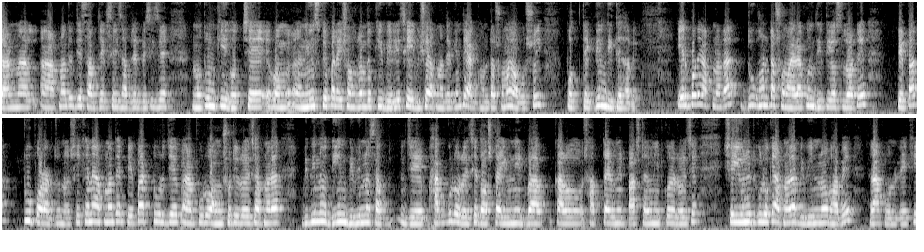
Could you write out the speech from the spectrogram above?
জার্নাল আপনাদের যে সাবজেক্ট সেই সাবজেক্ট বেসিসে নতুন কি হচ্ছে এবং নিউজ পেপার এই সংক্রান্ত কি বেরিয়েছে, এই বিষয়ে আপনাদের কিন্তু এক ঘণ্টা সময় অবশ্যই প্রত্যেক দিন দিতে হবে। এরপরে আপনারা দু ঘণ্টা সময় রাখুন দ্বিতীয় স্লটে পেপার টু পড়ার জন্য। সেখানে আপনাদের পেপার টুর যে পুরো অংশটি রয়েছে, আপনারা বিভিন্ন দিন বিভিন্ন যে ভাগগুলো রয়েছে, দশটা ইউনিট বা কারও সাতটা ইউনিট পাঁচটা ইউনিট করে রয়েছে, সেই ইউনিটগুলোকে আপনারা বিভিন্নভাবে রাখুন। রেখে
